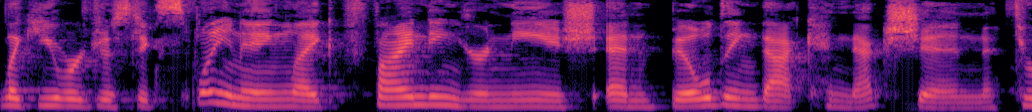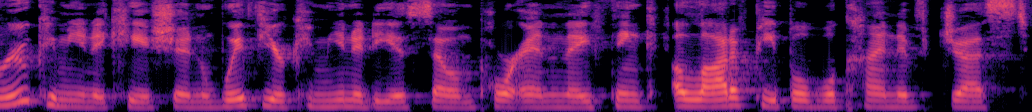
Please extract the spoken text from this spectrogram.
Like you were just explaining, like finding your niche and building that connection through communication with your community is so important. And I think a lot of people will kind of just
